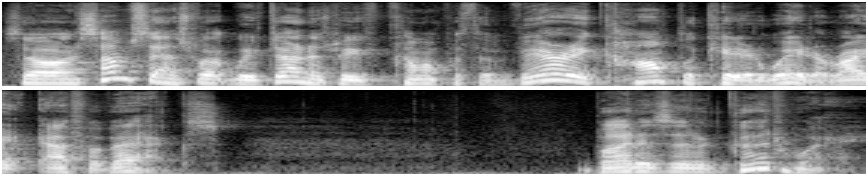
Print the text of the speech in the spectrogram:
So in some sense, what we've done is we've come up with a very complicated way to write f of x. But is it a good way?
